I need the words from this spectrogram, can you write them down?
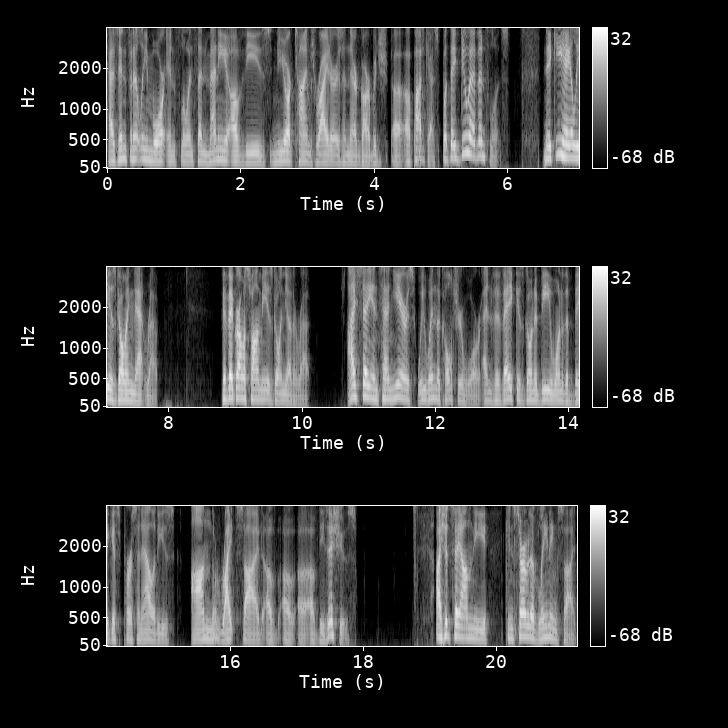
has infinitely more influence than many of these New York Times writers and their garbage uh, uh podcasts, but they do have influence. Nikki Haley is going that route. Vivek Ramaswamy is going the other route. I say in 10 years, we win the culture war, and Vivek is going to be one of the biggest personalities on the right side of, of, uh, of these issues. I should say on the conservative leaning side.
